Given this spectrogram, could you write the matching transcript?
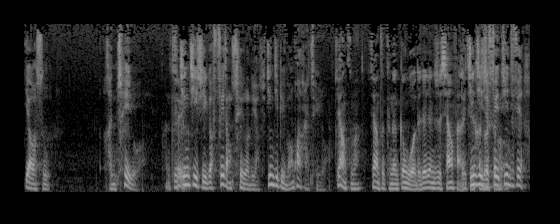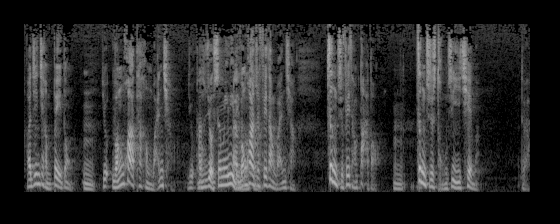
要素很脆弱，很脆弱经济是一个非常脆弱的要素，经济比文化还脆弱。这样子吗？这样子可能跟我的认知相反。对，经济是非经济非常，而经济很被动。嗯，就文化它很顽强，就它是具有生命力的。文化是非常顽强，政治非常霸道。嗯，政治是统治一切嘛，对吧？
